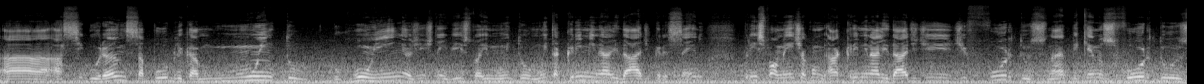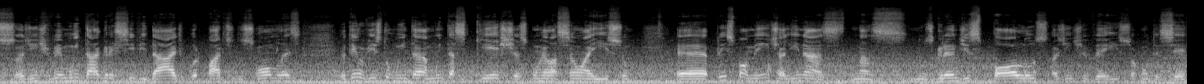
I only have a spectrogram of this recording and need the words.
à, à segurança pública muito ruim, a gente tem visto aí muito, muita criminalidade crescendo, principalmente a, a criminalidade de, de, furtos, né? pequenos furtos, a gente vê muita agressividade por parte dos homeless, eu tenho visto muita, muitas queixas com relação a isso, é, principalmente ali nas, nas, nos grandes polos, a gente vê isso acontecer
